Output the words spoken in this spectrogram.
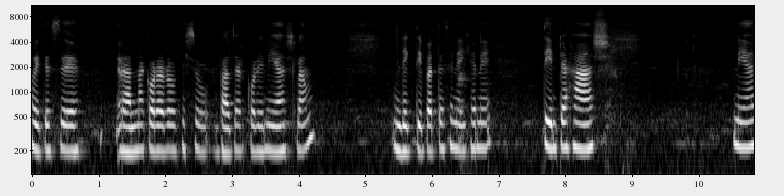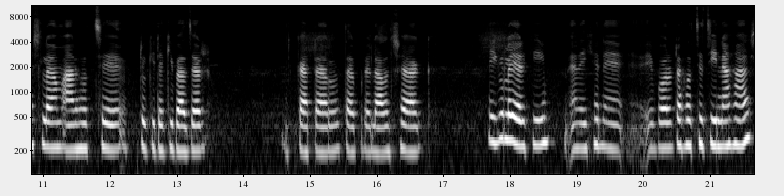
হইতেছে রান্না করারও কিছু বাজার করে নিয়ে আসলাম। দেখতে পারতেছেন এইখানে তিনটা হাঁস নিয়ে আসলাম, আর হচ্ছে টুকিটাকি বাজার, কাঁঠাল, তারপরে লাল শাক এইগুলোই আর কি। আর এখানে এই বড়টা হচ্ছে চীনা হাঁস।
